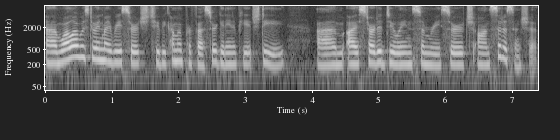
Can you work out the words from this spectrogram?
um, while I was doing my research to become a professor, getting a PhD, um, I started doing some research on citizenship.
